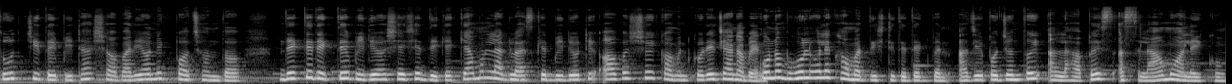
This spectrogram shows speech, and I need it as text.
দুধ, চিতই পিঠা সবারই অনেক পছন্দ। দেখতে দেখতে ভিডিও শেষের দিকে কেমন লাগল আজকের ভিডিওটি অবশ্যই কমেন্ট করে জানাবেন। কোনো ভুল হলে ক্ষমার দৃষ্টিতে দেখবেন। আজ এ পর্যন্তই। আল্লাহ হাফেজ। আসসালামু আলাইকুম।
